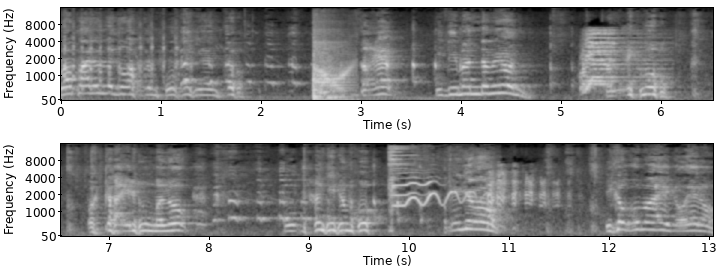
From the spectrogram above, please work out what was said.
Ba, paano nagawa ka putang ina to? Kaya, hindi man dami yun. Pagkain mo. Pagkain ng manok. Putang ina mo. Tingnan mo. Ikaw kumain, o yan o.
